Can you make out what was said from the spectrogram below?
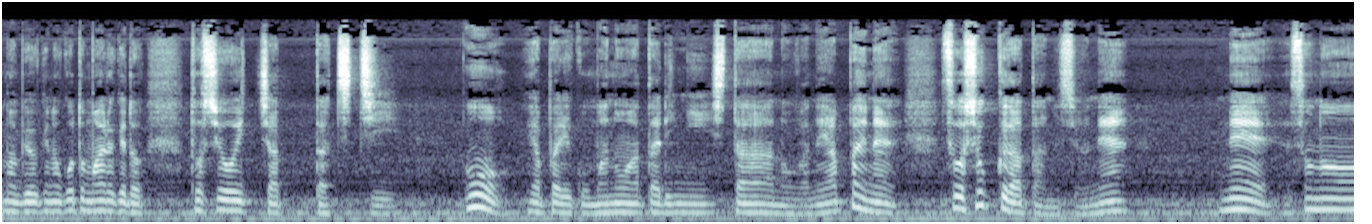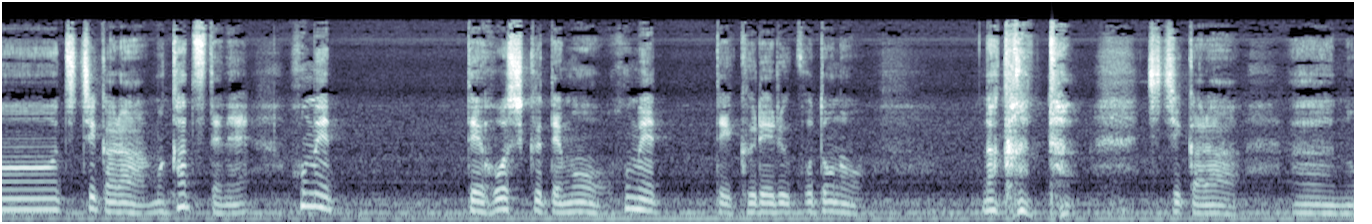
まあ、病気のこともあるけど年老いちゃった父をやっぱりこう目の当たりにしたのがねやっぱりねすごいショックだったんですよね。でその父から、まあ、かつてね褒めてほしくても褒めてくれることのなかった父からあの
